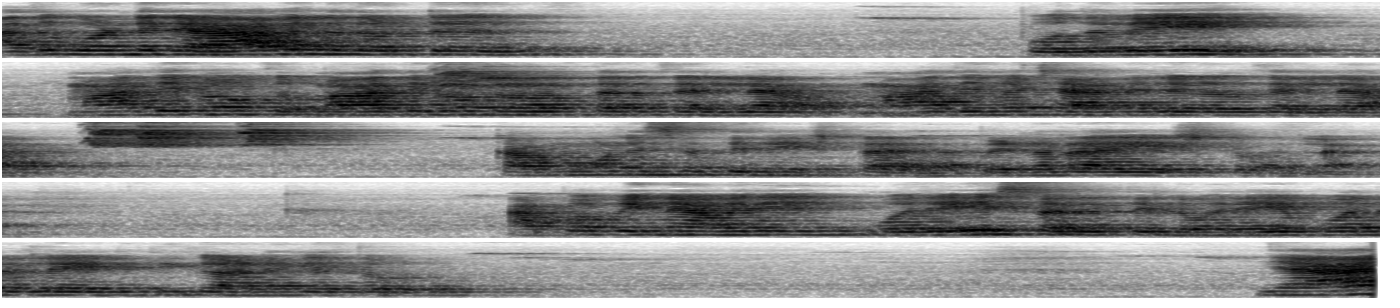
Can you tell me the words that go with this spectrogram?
അതുകൊണ്ട് രാവിലെ തൊട്ട് പൊതുവേ മാധ്യമ മാധ്യമ പ്രവർത്തകർക്കെല്ലാം മാധ്യമ ചാനലുകൾക്കെല്ലാം കമ്മ്യൂണിസത്തിന് ഇഷ്ടമല്ല പിണറായി ഇഷ്ടമല്ല. അപ്പോൾ പിന്നെ അവർ ഒരേ സ്വരത്തിൽ ഒരേപോലെല്ല എഴുതി കാണിക്കത്തുള്ളൂ. ഞാൻ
